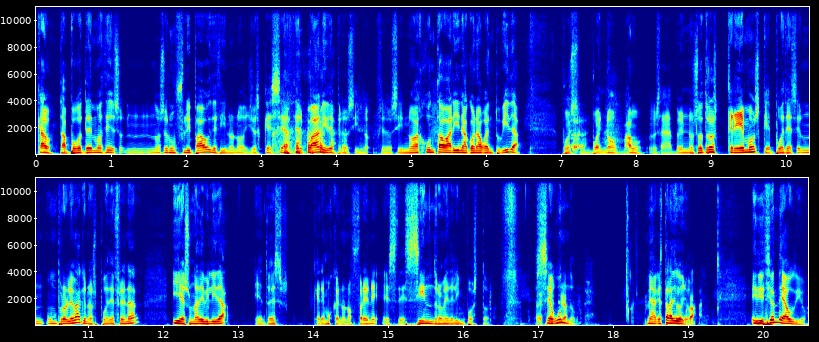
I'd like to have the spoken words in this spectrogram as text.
Claro, tampoco tenemos que decir, no ser un flipado y decir, no, no, yo es que sé hacer pan, y de, pero, si no, pero si no has juntado harina con agua en tu vida, pues, pues no, vamos. O sea, pero nosotros creemos que puede ser un, un problema que nos puede frenar y es una debilidad. Entonces queremos que no nos frene ese síndrome del impostor. Segundo, mira, que esta la digo yo. Edición de audio.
